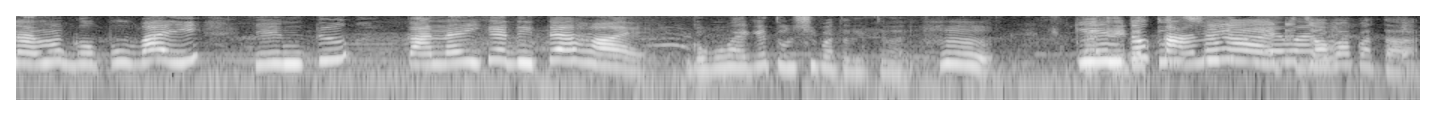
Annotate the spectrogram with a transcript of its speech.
না আমার গপু ভাই কিন্তু কানাইকে দিতে হয়। গবু ভাইকে তুলসী পাতা দিতে হয়? হুম। কিন্তু এটা কানাই এটা জবা পাতা।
